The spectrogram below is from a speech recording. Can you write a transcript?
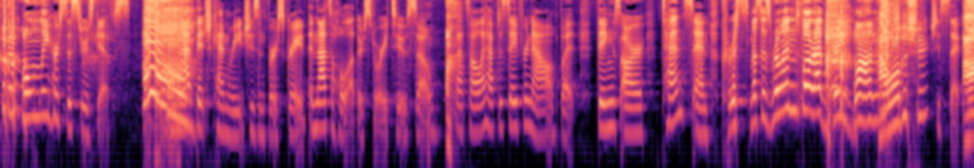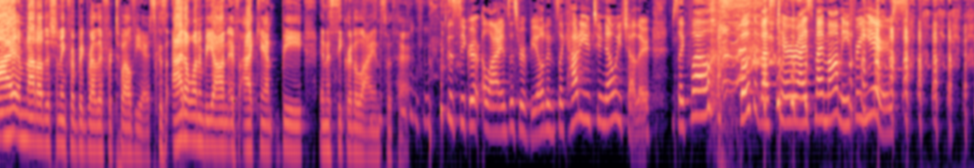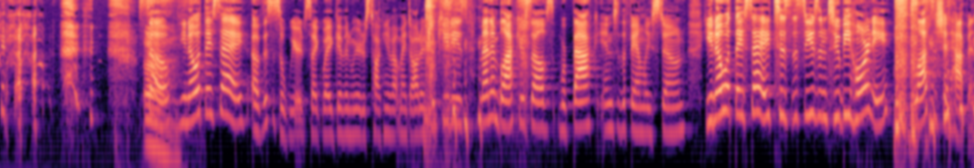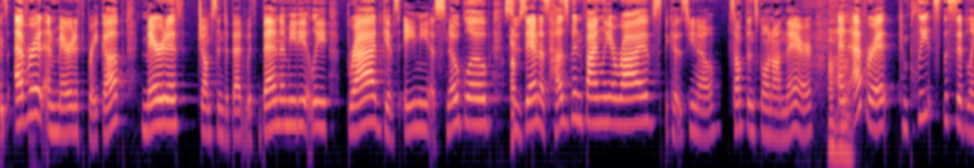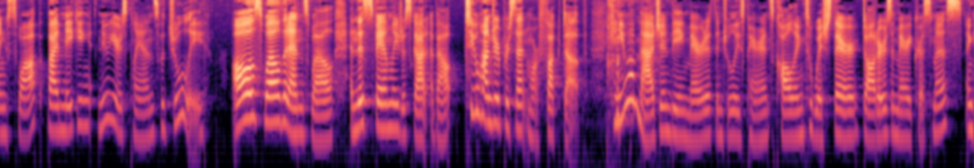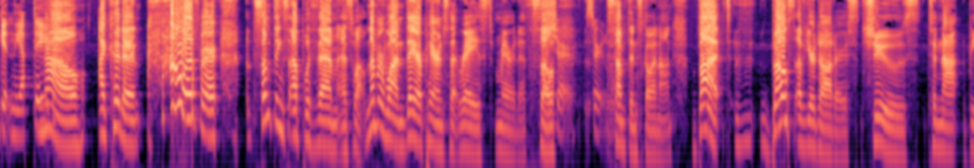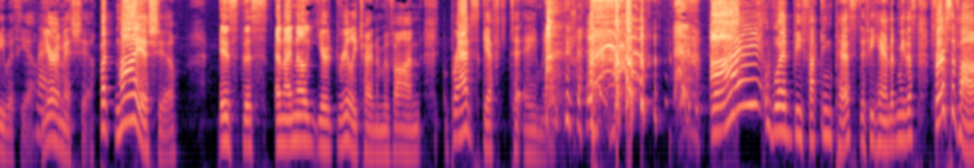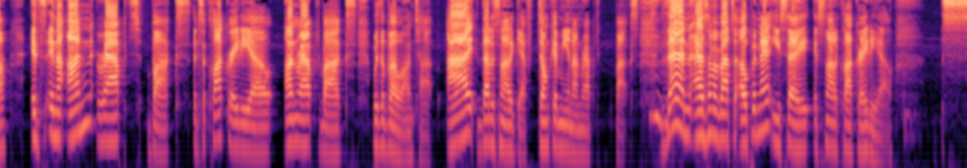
but only her sister's gifts. Oh! and that bitch can read. She's in first grade. And that's a whole other story, too. So that's all I have to say for now. But things are tense and Christmas is ruined for everyone. How old is she? She's six. I am not auditioning for Big Brother for 12 years because I don't want to be on if I can't be in a secret alliance with her. the secret alliance is revealed. And it's like, how do you two know each other? It's like, well, both of us terrorized my mommy for years. So, uh. you know what they say? Oh, this is a weird segue given we were just talking about my daughter. So, cuties, men in black yourselves, we're back into the family stone. You know what they say? Tis the season to be horny. Lots of shit happens. Everett and Meredith break up. Meredith jumps into bed with Ben immediately. Brad gives Amy a snow globe. Uh. Susannah's husband finally arrives because, you know, something's going on there. Uh-huh. And Everett completes the sibling swap by making New Year's plans with Julie. All's well that ends well. And this family just got about 200% more fucked up. Can you imagine being Meredith and Julie's parents calling to wish their daughters a Merry Christmas and getting the update? No, I couldn't. However, something's up with them as well. Number one, they are parents that raised Meredith, so Sure, certainly. something's going on. But th- both of your daughters choose to not be with you. Right. You're an issue. But my issue is this, and I know you're really trying to move on. Brad's gift to Amy. I would be fucking pissed if he handed me this. First of all, it's in an unwrapped box. It's a clock radio, unwrapped box with a bow on top. I that is not a gift. Don't give me an unwrapped box. then as I'm about to open it, you say it's not a clock radio. So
